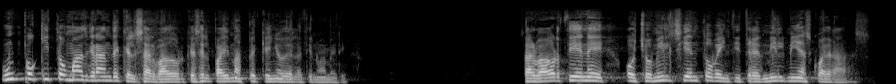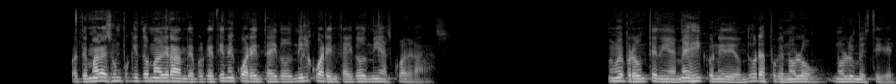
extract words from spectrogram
Un poquito más grande que El Salvador, que es el país más pequeño de Latinoamérica. Salvador tiene 8.123 mil millas cuadradas. Guatemala es un poquito más grande porque tiene 42.042 millas cuadradas. No me pregunte ni de México ni de Honduras porque no lo, no lo investigué.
